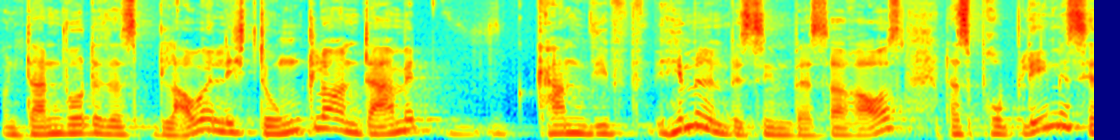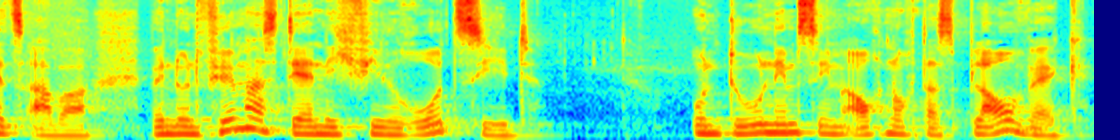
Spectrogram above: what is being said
Und dann wurde das blaue Licht dunkler und damit kam die Himmel ein bisschen besser raus. Das Problem ist jetzt aber, wenn du einen Film hast, der nicht viel Rot sieht und du nimmst ihm auch noch das Blau weg,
